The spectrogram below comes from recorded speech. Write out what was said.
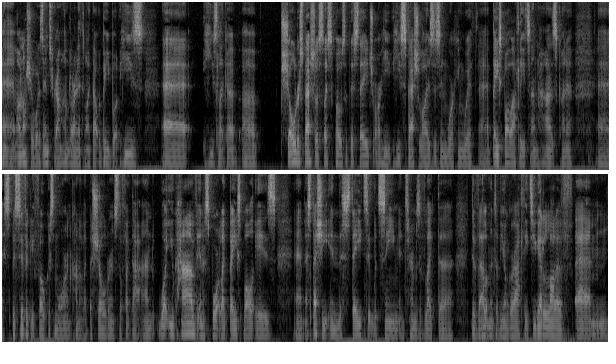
Um, I'm not sure what his Instagram handle or anything like that would be, but he's uh, he's like a, a shoulder specialist, I suppose, at this stage, or he he specializes in working with uh, baseball athletes and has kind of uh, specifically focus more on kind of like the shoulder and stuff like that. And what you have in a sport like baseball is, um, especially in the states, it would seem in terms of like the development of younger athletes, you get a lot of um,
